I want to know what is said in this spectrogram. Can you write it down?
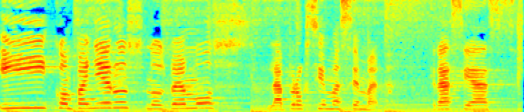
Y compañeros, nos vemos la próxima semana. Gracias.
